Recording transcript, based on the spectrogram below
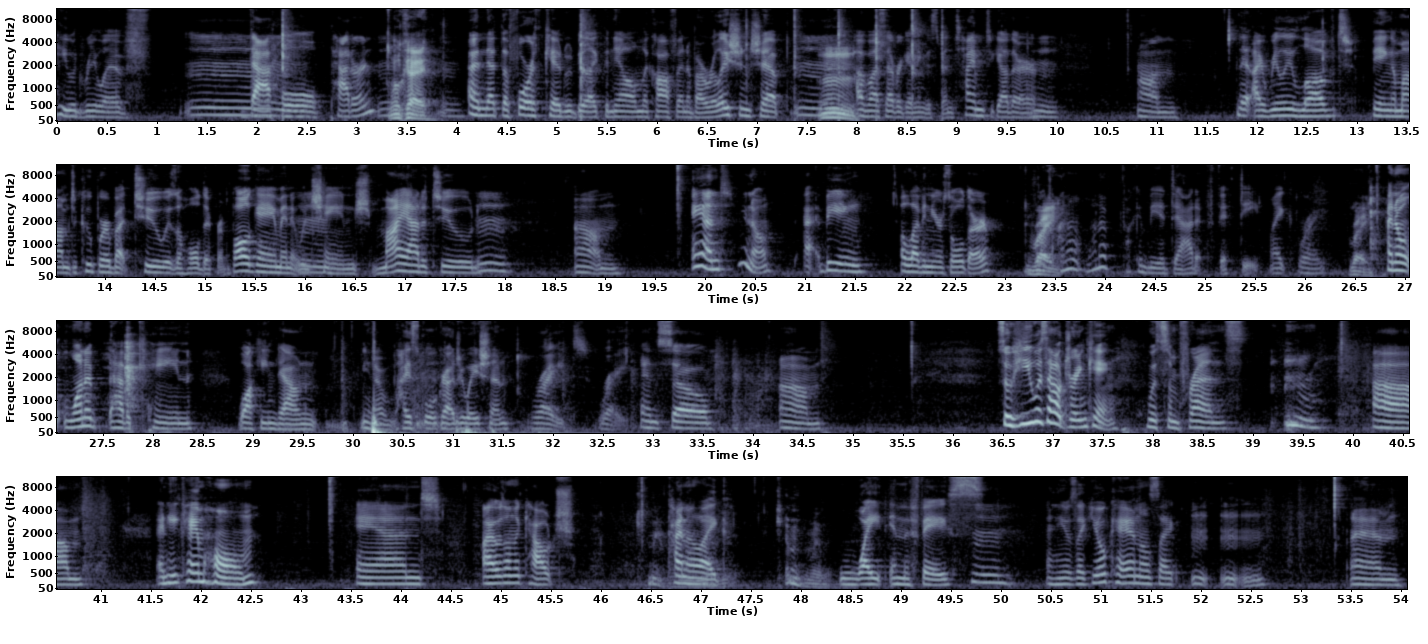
he would relive that mm. whole pattern. Okay. and that the fourth kid would be like the nail in the coffin of our relationship mm. of us ever getting to spend time together. Mm. Um, that i really loved being a mom to cooper but two is a whole different ball game and it would change my attitude. Um, and you know being 11 years older it's like, Right. i don't want to fucking be a dad at 50 like right. Right. i don't want to have a cane walking down you know high school graduation Right. Right. and so, um, so he was out drinking with some friends. um, and he came home, and I was on the couch, kind of like white in the face. And he was like, "You okay?" And I was like, "Mm mm mm." Um,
